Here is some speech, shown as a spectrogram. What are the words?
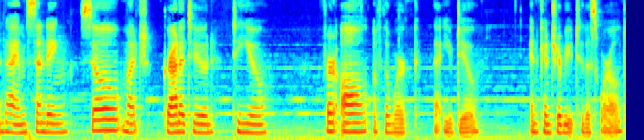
And I am sending so much gratitude to you for all of the work that you do and contribute to this world.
